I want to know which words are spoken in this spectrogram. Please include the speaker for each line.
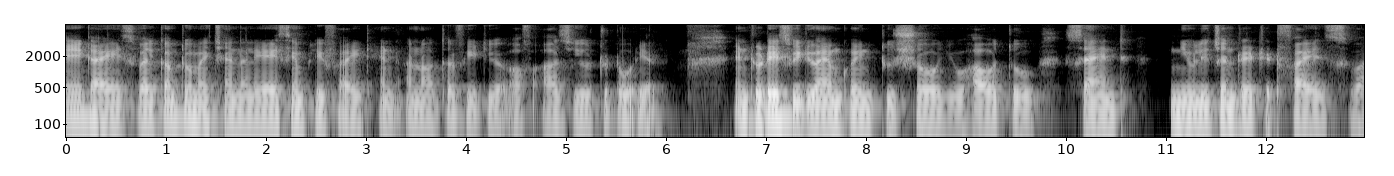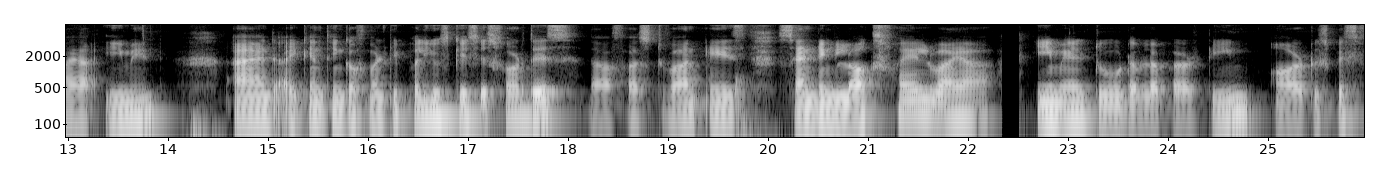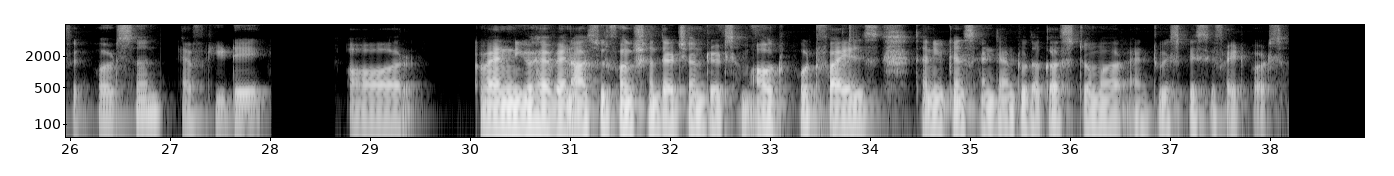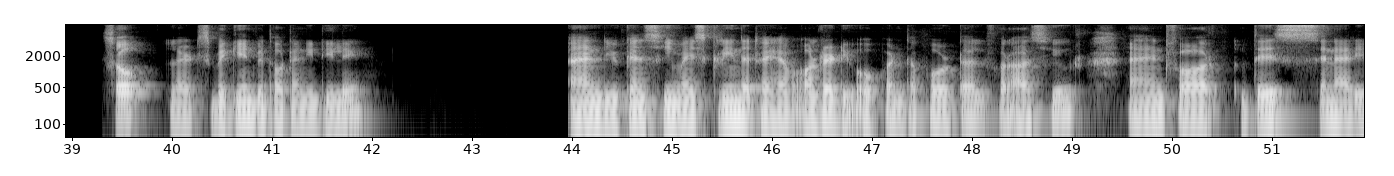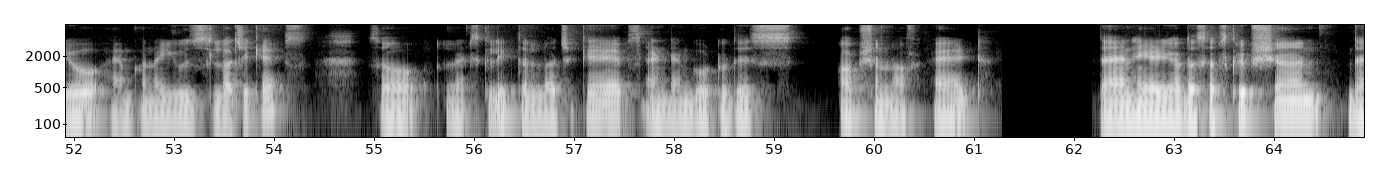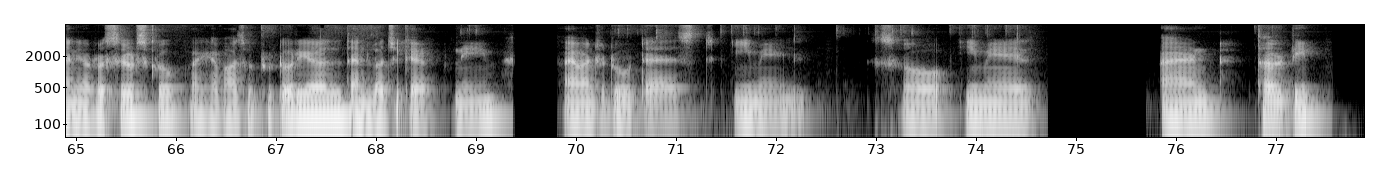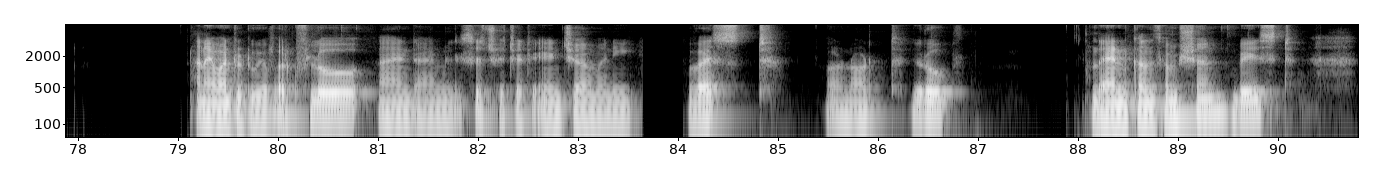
Speaker 1: Hey guys, welcome to my channel AI Simplified and another video of Azure tutorial. In today's video, I am going to show you how to send newly generated files via email and I can think of multiple use cases for this. The first one is sending logs file via email to developer team or to specific person every day or when you have an Azure function that generates some output files, then you can send them to the customer and to a specified person. So let's begin without any delay. And you can see my screen that I have already opened the portal for Azure. And for this scenario, I'm gonna use Logic Apps. So let's click the Logic Apps and then go to this option of add. Then here you have the subscription then your resource group. I have also tutorial then logic app name. I want to do test email. So email and 13 and i want to do a workflow and i'm situated in germany west or north europe then consumption based.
